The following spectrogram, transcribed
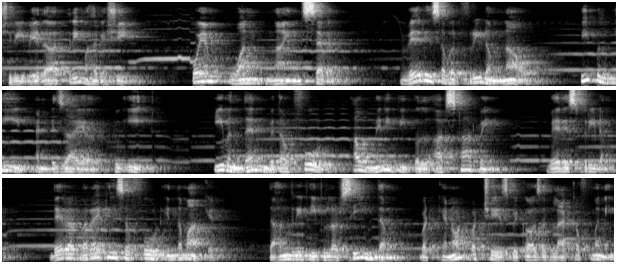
Sri Vedatri Maharishi. Poem 197 Where is our freedom now? People need and desire to eat. Even then, without food, how many people are starving? Where is freedom? There are varieties of food in the market. The hungry people are seeing them but cannot purchase because of lack of money.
